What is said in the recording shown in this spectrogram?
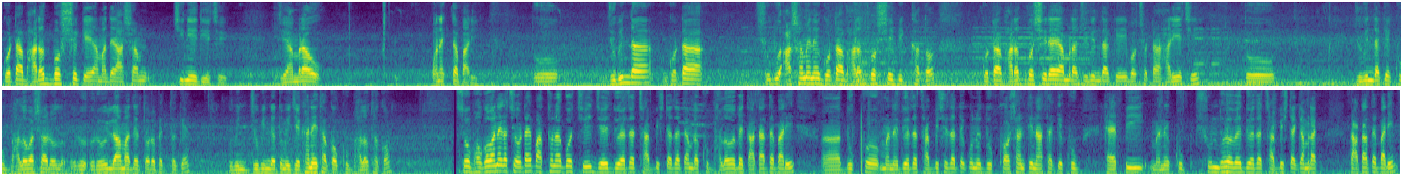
গোটা ভারতবর্ষকে আমাদের আসাম চিনিয়ে দিয়েছে যে আমরাও অনেকটা পারি। তো জুবিনদা গোটা শুধু আসামে নয়, গোটা ভারতবর্ষেই বিখ্যাত। গোটা ভারতবর্ষেরাই আমরা জুবিনদাকে এই বছরটা হারিয়েছি। তো জুবিনদাকে খুব ভালোবাসা রইল- আমাদের তরফের থেকে। জুবিন জুবিনদা, তুমি যেখানেই থাকো, খুব ভালো থাকো। সো ভগবানের কাছে ওটাই প্রার্থনা করছি যে দু হাজার ছাব্বিশটা যাতে আমরা খুব ভালোভাবে কাটাতে পারি। দুঃখ মানে দু হাজার ছাব্বিশে যাতে কোনো দুঃখ, অশান্তি না থাকে, খুব হ্যাপি মানে খুব সুন্দরভাবে দু হাজার ছাব্বিশটাকে আমরা কাটাতে পারি।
